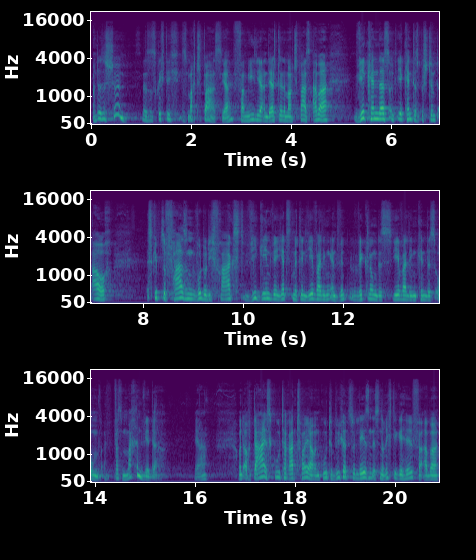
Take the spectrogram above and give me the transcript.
und das ist schön. Das ist richtig, das macht Spaß. Ja? Familie an der Stelle macht Spaß. Aber wir kennen das und ihr kennt das bestimmt auch. es gibt so Phasen, wo du dich fragst, wie gehen wir jetzt mit den jeweiligen Entwicklungen des jeweiligen Kindes um? Was machen wir da? Ja? Und auch da ist guter Rat teuer und gute Bücher zu lesen ist eine richtige Hilfe, aber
